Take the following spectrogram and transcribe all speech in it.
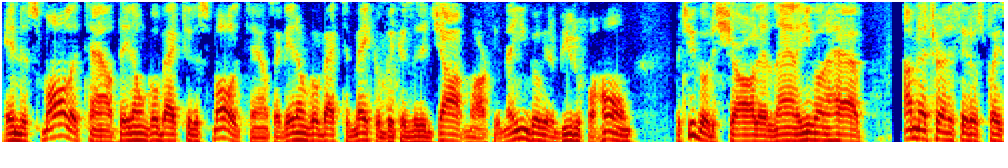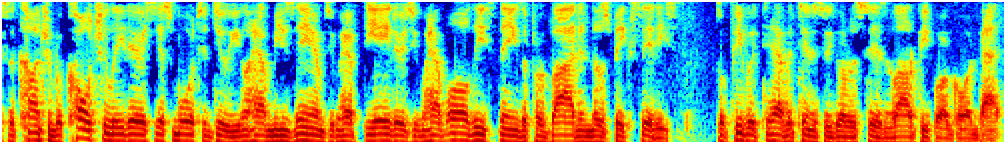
In the smaller towns, they don't go back to the smaller towns. Like they don't go back to Macon because of the job market. Now you can go get a beautiful home, but you go to Charlotte, Atlanta, you're going to have I'm not trying to say those places are country, but culturally there's just more to do. You're gonna have museums, you're gonna have theaters, you're gonna have all these things that provide in those big cities. So people have a tendency to go to the cities, and a lot of people are going back.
